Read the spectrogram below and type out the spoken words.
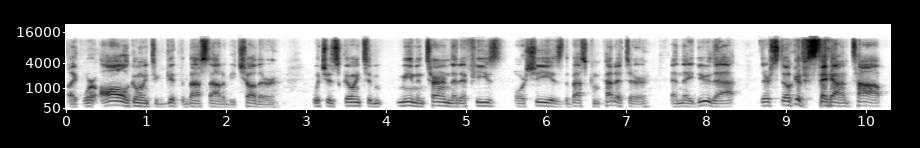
like we're all going to get the best out of each other, which is going to mean in turn that if he's or she is the best competitor and they do that, they're still going to stay on top.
